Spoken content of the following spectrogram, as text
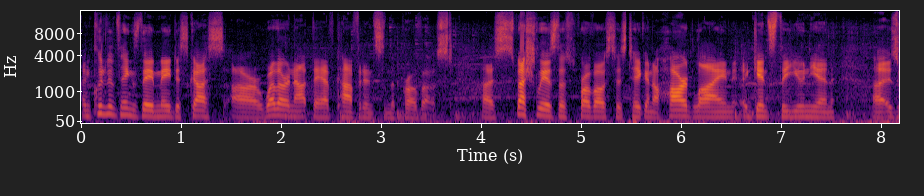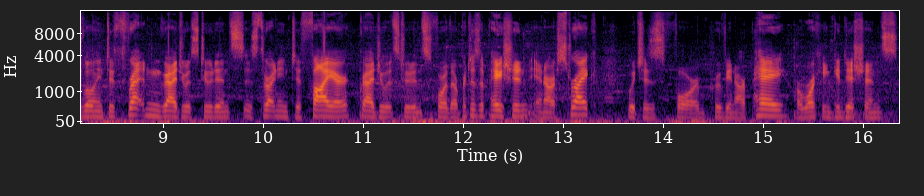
including the things they may discuss are whether or not they have confidence in the provost, especially as the provost has taken a hard line against the union, uh, is willing to threaten graduate students, is threatening to fire graduate students for their participation in our strike, which is for improving our pay, our working conditions,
